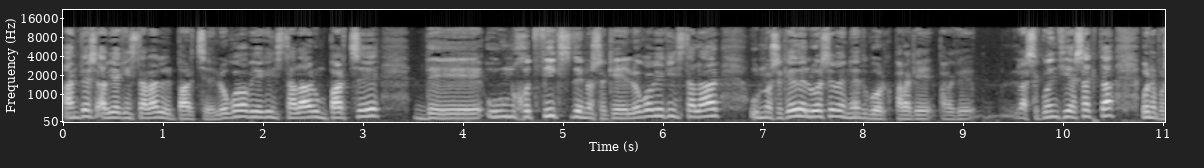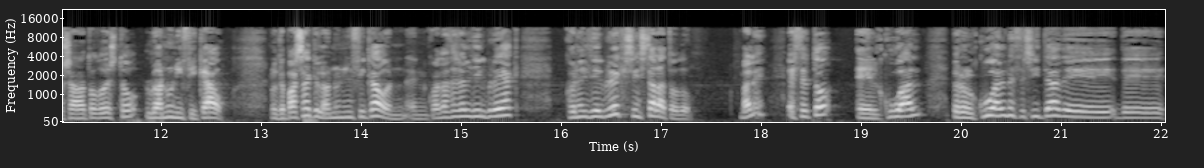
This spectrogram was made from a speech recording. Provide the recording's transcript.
antes había que instalar el parche, luego había que instalar un parche de un hotfix de no sé qué, luego había que instalar un no sé qué del USB Network para que, para que la secuencia exacta, bueno, pues ahora todo esto lo han unificado. Lo que pasa es que lo han unificado en, cuando haces el jailbreak, con el jailbreak se instala todo, ¿vale? Excepto el QAL, pero el QAL necesita de, de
